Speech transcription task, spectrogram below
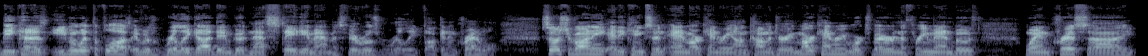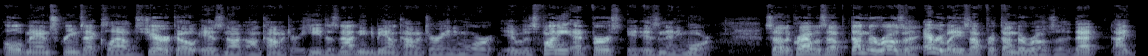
because even with the flaws, it was really goddamn good, and that stadium atmosphere was really fucking incredible. So Schiavone, Eddie Kingston, and Mark Henry on commentary. Mark Henry works better in a three-man booth when Chris, uh, old man, screams at clouds. Jericho is not on commentary. He does not need to be on commentary anymore. It was funny at first. It isn't anymore. So the crowd was up. Thunder Rosa. Everybody's up for Thunder Rosa. That I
